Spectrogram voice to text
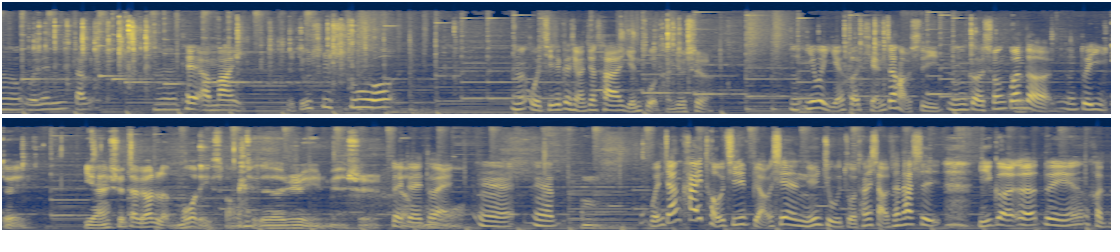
嗯我连打嗯 K 阿麦，也就是说，嗯我其实更喜欢叫他岩佐藤就是了。嗯，因为岩和田正好是一一个双关的嗯对应。对，岩是代表冷漠的意思吧？我记得日语里面是对对对嗯嗯，嗯，文章开头其实表现女主佐藤小春，她是一个呃对很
